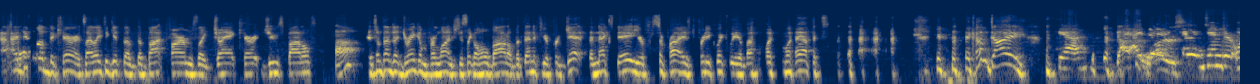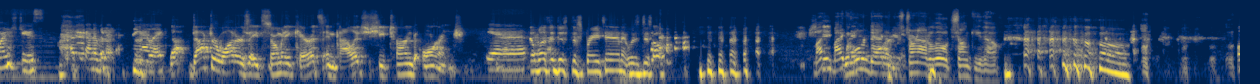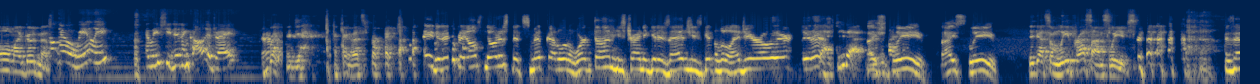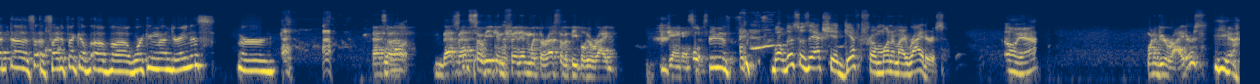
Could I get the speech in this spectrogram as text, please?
I, I do love the carrots. I like to get the the Bot Farms like giant carrot juice bottles. Huh? And sometimes I drink them for lunch, just like a whole bottle. But then if you forget, the next day you're surprised pretty quickly about what, what happens. You're like, I'm dying. Yeah. I, I Dr. did Waters, carrot ginger orange juice. That's kind of a thing I like. Do- Dr. Waters ate so many carrots in college, she turned orange. Yeah. It wasn't just the spray tan, it was just My, She my went corn dad orange. turned out a little chunky though. oh, Oh my goodness. She'll do a wheelie. At least she did in college, right? Right, exactly. That's right. Hey, did anybody else notice that Smith got a little work done? He's trying to get his edge. He's getting a little edgier over there. Look at that! I see that. Nice sleeve. Nice sleeve. You got some Lee press on sleeves. is that uh, s- a side effect of, of uh, working on Uranus? Or That's a that, that's so he can fit in with the rest of the people who ride Januses. Uranus? Well, this was actually a gift from one of my riders. Oh yeah. One of your riders? yeah.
